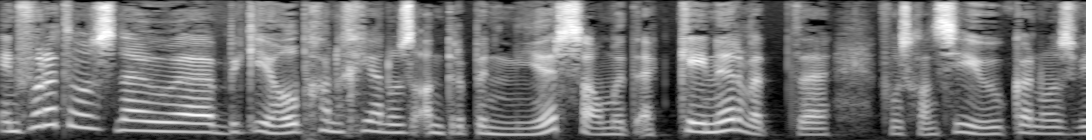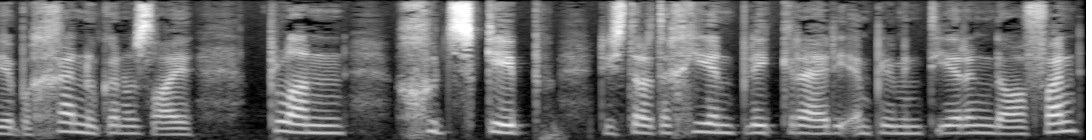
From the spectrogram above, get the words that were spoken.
en voordat ons nou 'n uh, bietjie hulp gaan gee aan ons entrepreneurs saam met 'n kenner wat uh, vir ons gaan sê hoe kan ons weer begin, hoe kan ons daai plan goed skep, die strategie in plek kry, die implementering daarvan.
